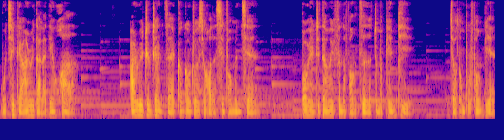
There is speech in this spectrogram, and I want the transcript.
母亲给阿瑞打来电话，阿瑞正站在刚刚装修好的新房门前，抱怨这单位分的房子这么偏僻，交通不方便。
